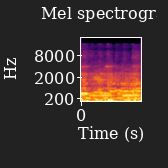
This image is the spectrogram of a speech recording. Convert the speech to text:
Hello.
